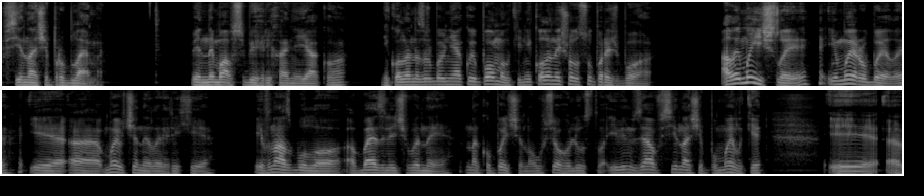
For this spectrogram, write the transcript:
всі наші проблеми. Він не мав в собі гріха ніякого, ніколи не зробив ніякої помилки, ніколи не йшов супереч Бога. Але ми йшли, і ми робили, і е, ми вчинили гріхи, і в нас було безліч вини накопичено у всього людства. І він взяв всі наші помилки і е,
